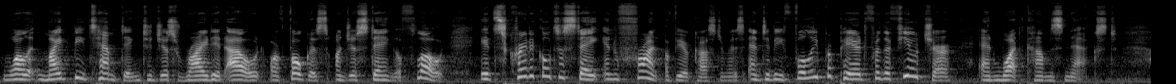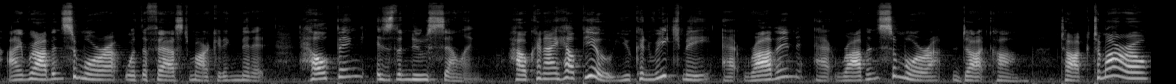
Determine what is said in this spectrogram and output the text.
While it might be tempting to just ride it out or focus on just staying afloat, it's critical to stay in front of your customers and to be fully prepared for the future and what comes next. I'm Robin Samora with the Fast Marketing Minute. Helping is the new selling. How can I help you? You can reach me at robin at robinsamora.com. Talk tomorrow.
